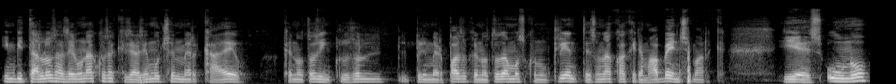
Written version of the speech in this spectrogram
invitarlos a hacer una cosa que se hace mucho en mercadeo, que nosotros incluso el, primer paso que nosotros damos con un cliente es una cosa que se llama benchmark y es uno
